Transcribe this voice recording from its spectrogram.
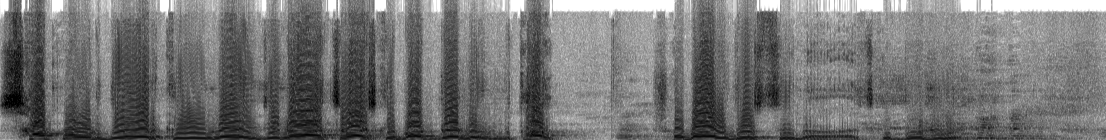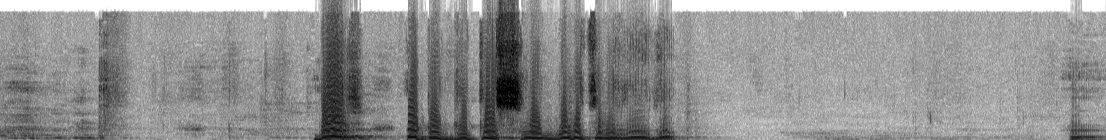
সাপোর্ট দেওয়ার কেউ নাই যে, না আচ্ছা আজকে বাদ দেন থাক। সবাই ধরছে, না, আজকে বলিও। ব্যাস, একটা গীতের শ্লোক বলে চলে যাও যাও। হ্যাঁ।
